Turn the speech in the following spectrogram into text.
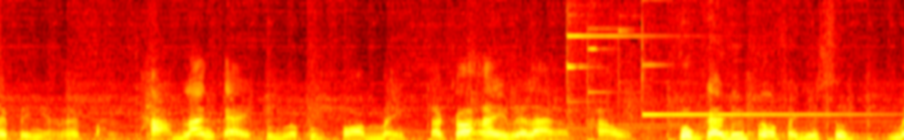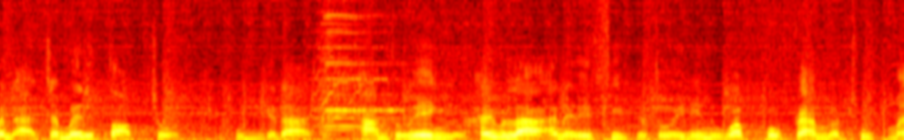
อยๆเป็นค่อยๆไป ถามร่างกายคุณว่าคุณพร้อมไหมแล้วก็ให้เวลากับเขาโปรแกรมที่ perfect ที่สุดมันอาจจะไม่ได้ตอบโจทย์ คุณก็ได้ ถามตัวเองให้เวลา analysis กับตัวเองนิดนึงว่าโปรแกรมเราถูกไหม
